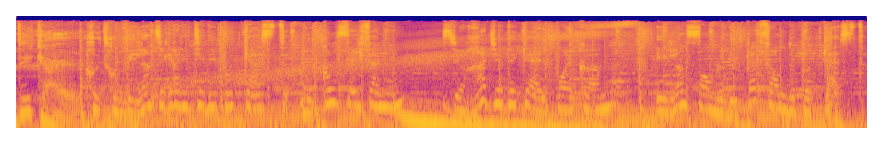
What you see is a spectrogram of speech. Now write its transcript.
DKL. Retrouvez l'intégralité des podcasts Le conseil famille sur radiodkl.com et l'ensemble des plateformes de podcasts.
